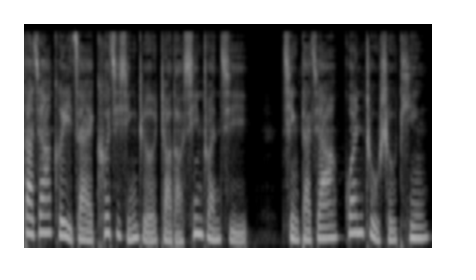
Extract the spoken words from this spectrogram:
大家可以在科技行者找到新专辑，请大家关注收听。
